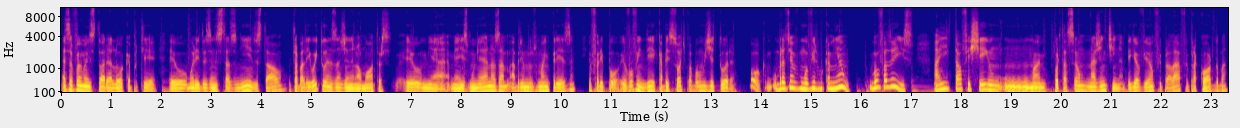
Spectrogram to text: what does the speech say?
Essa foi uma história louca, porque eu morei dois anos nos Estados Unidos tal. Eu trabalhei oito anos na General Motors. Eu minha minha ex-mulher, nós abrimos uma empresa. Eu falei, pô, eu vou vender cabeçote para bomba injetora. Pô, o Brasil é movido por caminhão. Vou fazer isso. Aí tal, fechei um, um, uma importação na Argentina. Peguei o avião, fui para lá, fui para Córdoba,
